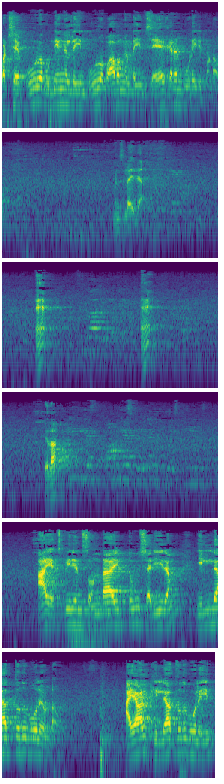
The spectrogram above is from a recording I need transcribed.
പക്ഷേ പൂർവ പുണ്യങ്ങളുടെയും പൂർവ പാപങ്ങളുടെയും ശേഖരം കൂടെ ഇരിപ്പുണ്ടാവും. മനസ്സിലായില്ല. ഏ? ഏ? ഏതാ? ആ എക്സ്പീരിയൻസ് ഉണ്ടായിട്ടും ശരീരം ഇല്ലാത്തതുപോലെ ഉണ്ടാവും. അയാൾക്കില്ലാത്തതുപോലെയും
